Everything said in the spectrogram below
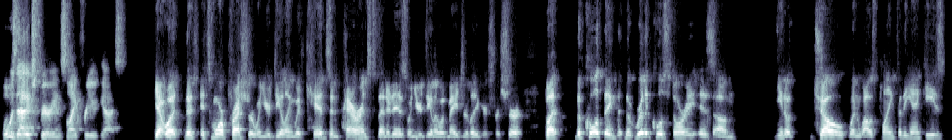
What was that experience like for you guys? Yeah, well, it's more pressure when you're dealing with kids and parents than it is when you're dealing with major leaguers for sure. But the cool thing, the really cool story is, um, you know, Joe, when I was playing for the Yankees,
